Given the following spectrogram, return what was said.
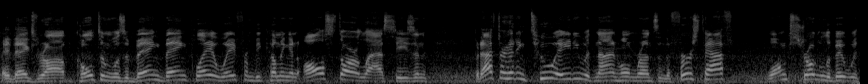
Hey, thanks, Rob. Kolten was a bang-bang play away from becoming an all-star last season, but after hitting 280 with nine home runs in the first half, Wong struggled a bit with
